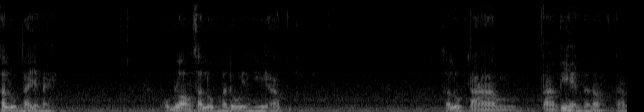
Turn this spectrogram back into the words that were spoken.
สรุปได้ยังไง ผมลองสรุปมาดูอย่างนี้ครับ สรุปตามตามที่เห็นนะเนาะตาม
